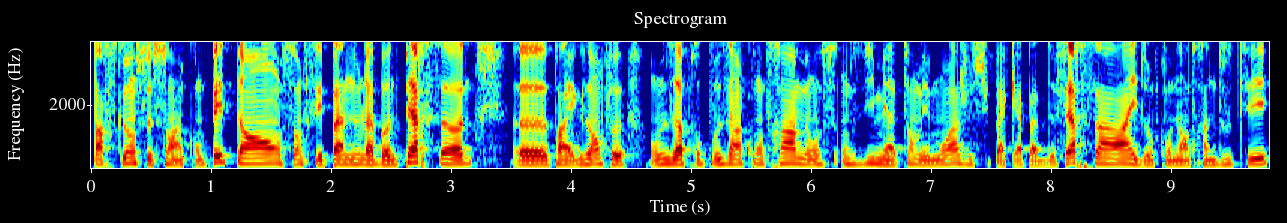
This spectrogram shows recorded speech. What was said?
parce qu'on se sent incompétent, on sent que c'est pas nous la bonne personne. par exemple, on nous a proposé un contrat, mais on, se dit mais attends, mais moi je suis pas capable de faire ça, et donc on est en train de douter,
